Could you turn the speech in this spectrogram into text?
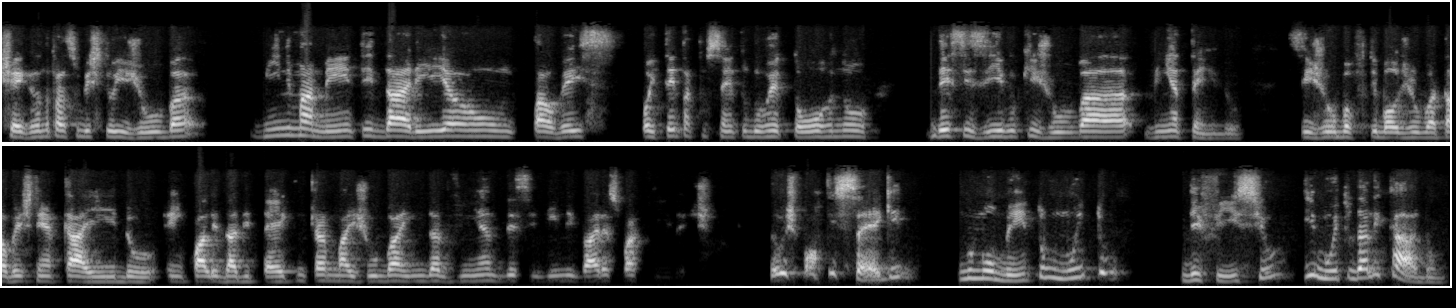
chegando para substituir Juba, minimamente dariam talvez 80% do retorno decisivo que Juba vinha tendo se Juba, o futebol de Juba talvez tenha caído em qualidade técnica, mas Juba ainda vinha decidindo em várias partidas. Então o esporte segue num momento muito difícil e muito delicado.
